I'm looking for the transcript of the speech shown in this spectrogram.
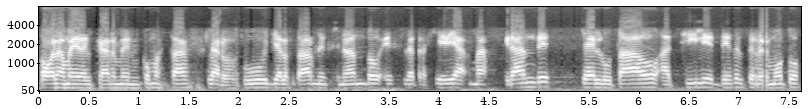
Hola María del Carmen, ¿cómo estás? Claro, tú ya lo estabas mencionando, es la tragedia más grande que ha enlutado a Chile desde el terremoto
